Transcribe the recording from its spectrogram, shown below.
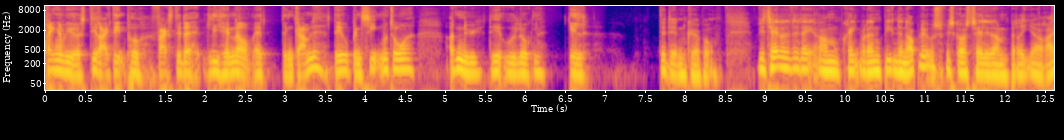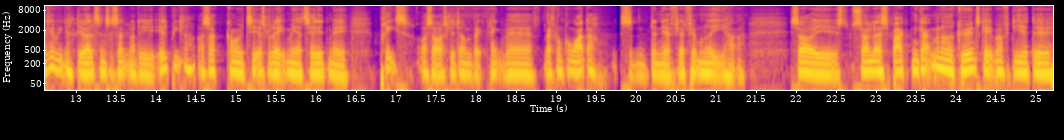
bringer vi os direkte ind på faktisk det, der lige handler om, at den gamle, det er jo benzinmotorer, og den nye, det er udelukkende el det er det, den kører på. Vi taler lidt i dag omkring, hvordan bilen den opleves. Vi skal også tale lidt om batterier og rækkevidde. Det er jo altid interessant, når det er elbiler. Og så kommer vi til at slutte af med at tale lidt med pris, og så også lidt omkring, hvad, hvad for nogle konkurrenter den her Fiat 500e e har. Så øh, Søren, lad os sparke den i gang med noget køreegenskaber, fordi at, øh,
